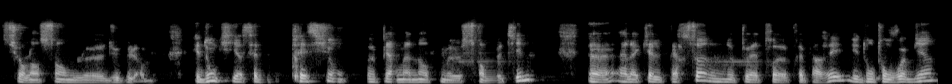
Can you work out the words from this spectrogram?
sur l'ensemble du globe. Et donc, il y a cette pression permanente, me semble-t-il, euh, à laquelle personne ne peut être préparé et dont on voit bien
